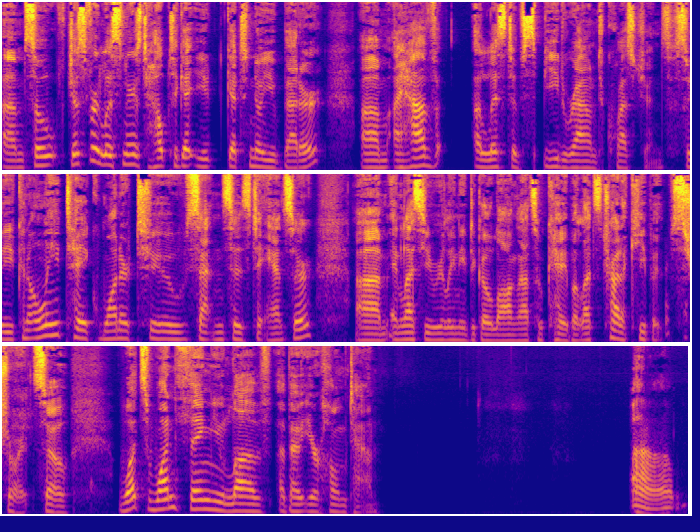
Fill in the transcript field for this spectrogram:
Um, so just for listeners to help to get you get to know you better, um, I have a list of speed round questions. So you can only take one or two sentences to answer, um, unless you really need to go long. That's okay, but let's try to keep it short. So, what's one thing you love about your hometown? Um,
